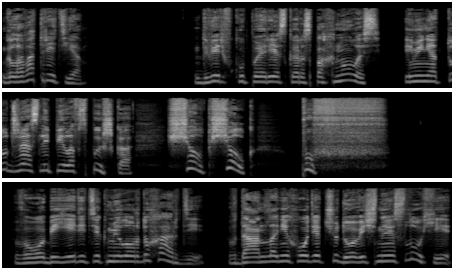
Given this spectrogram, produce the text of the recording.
Глава третья. Дверь в купе резко распахнулась, и меня тут же ослепила вспышка. Щелк, щелк, пуф. Вы обе едете к милорду Харди. В Данлане ходят чудовищные слухи.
